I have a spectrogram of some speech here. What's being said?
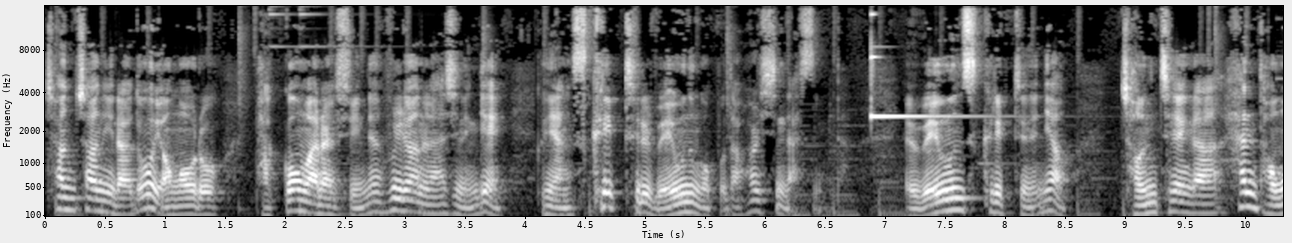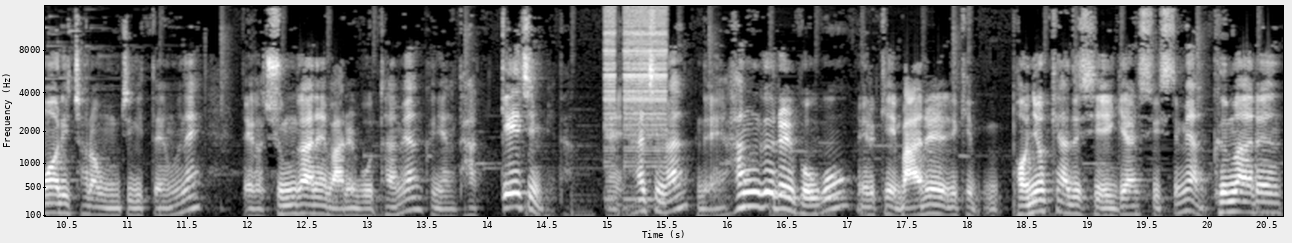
천천히라도 영어로 바꿔 말할 수 있는 훈련을 하시는 게 그냥 스크립트를 외우는 것보다 훨씬 낫습니다. 예, 외운 스크립트는요, 전체가 한 덩어리처럼 움직이기 때문에 내가 중간에 말을 못하면 그냥 다 깨집니다. 네, 하지만 네, 한글을 보고 이렇게 말을 이렇게 번역해 하듯이 얘기할 수 있으면 그 말은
